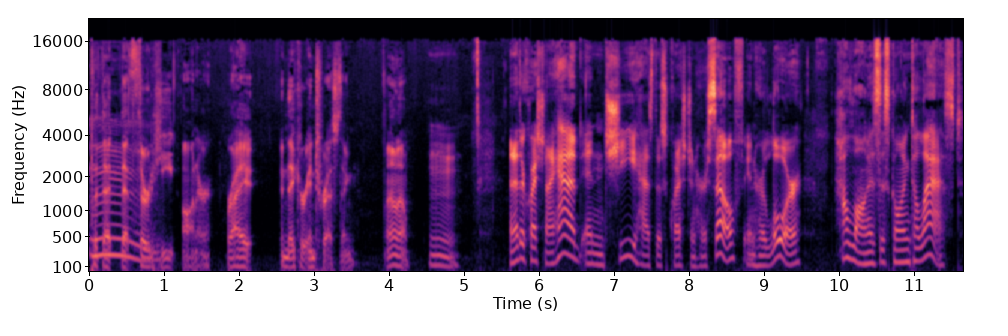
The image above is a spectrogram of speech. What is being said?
put that that third Mm. heat on her, right, and make her interesting. I don't know. Another question I had, and she has this question herself in her lore: How long is this going to last?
